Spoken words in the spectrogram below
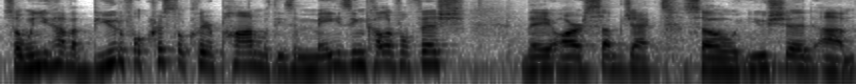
So when you have a beautiful crystal clear pond with these amazing colorful fish, they are subject. So you should um,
